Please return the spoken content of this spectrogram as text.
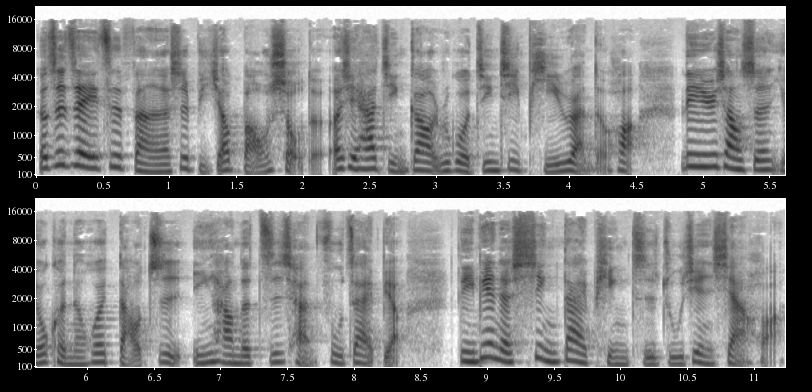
可是这一次反而是比较保守的。而且他警告，如果经济疲软的话，利率上升有可能会导致银行的资产负债表里面的信贷品质逐渐下滑。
